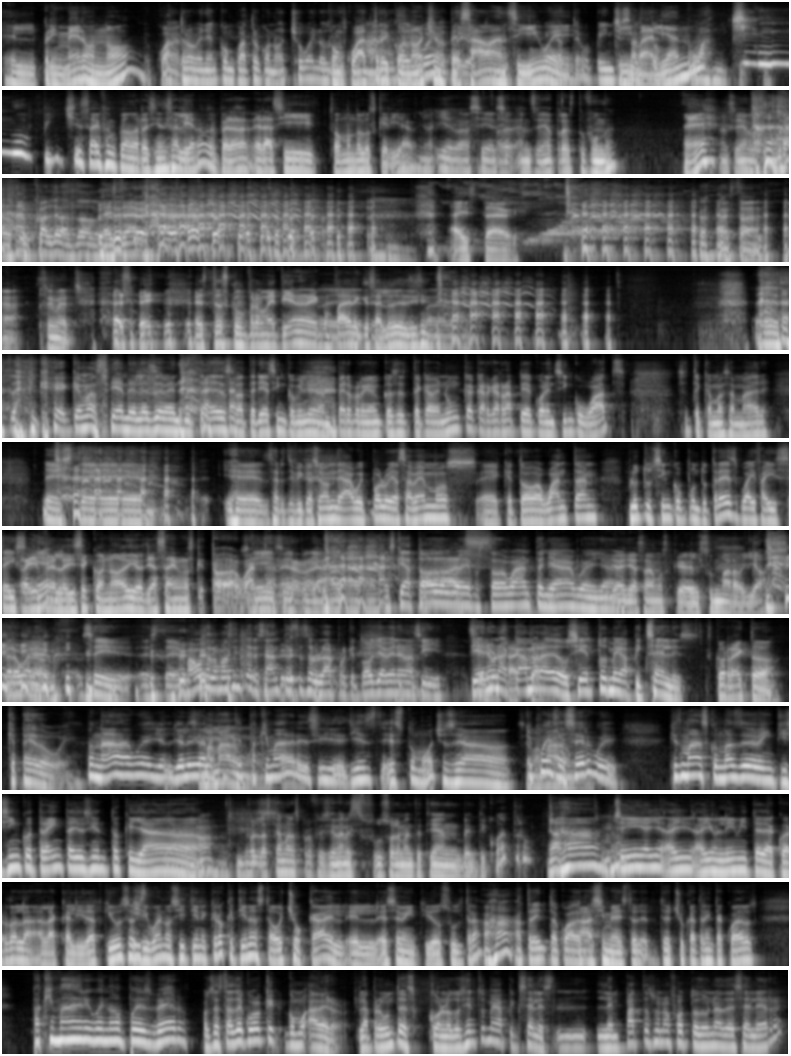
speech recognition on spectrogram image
el- primero, no? Cuatro, Bueno. venían con 4 con 8, güey. los- Con 4 y con mazos, 8 güey. empezaban, sí, güey. Fíjate, Y salto valían un chingo, pinches iPhone cuando recién salieron, pero era, era así, todo el mundo los quería. güey. Y así A es. ver, enseña otra vez tu funda. ¿Eh? ¿Cuál de las dos? Ahí está. Ahí está, güey. Ahí está. Ya, streamer. Sí. Estás comprometiéndome, compadre, que Sí, saludes, dicen. Este, ¿qué, qué más tiene el S23? Batería 5000 mAh que no se te acabe nunca. Carga rápida de 45 watts. Se te quema esa madre. Este, eh, certificación de agua y polvo, ya sabemos eh, que todo aguantan. Bluetooth 5.3, Wi-Fi 6E. Oye, pero lo dice con odio, ya sabemos que todo aguanta. Sí, sí, ¿no? pues ya, ya, ya. Es que a todos, Ah, güey, pues todo aguantan ya, güey. Ya. Ya, ya sabemos que el Zoom maravilloso. Pero bueno, sí, este, vamos a lo más interesante de este celular porque todos ya vienen así. Tiene una exacto. cámara de 200 megapíxeles. Es correcto. ¿Qué pedo, güey? Pues nada, güey. Yo, yo le Se digo a la mamaron, gente, ¿para qué madre? Si, es, es tu mocho, o sea, Se ¿qué puedes hacer, güey? ¿Qué es más? Con más de 25, 30, yo siento que ya. ¿no? Pues las cámaras profesionales usualmente tienen 24. Ajá, sí, hay, hay, hay un límite de acuerdo a la, a la calidad que usas. Y- Y, bueno, sí tiene, creo que tiene hasta 8K el, el S22 Ultra. Ajá, a 30 cuadros. Ah, sí, me diste de de 8K 30 cuadros. ¿Para qué madre, güey? No lo puedes ver. O sea, ¿estás de acuerdo que, como, a ver, la pregunta es, con los 200 megapíxeles, ¿le empatas una foto de una DSLR?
